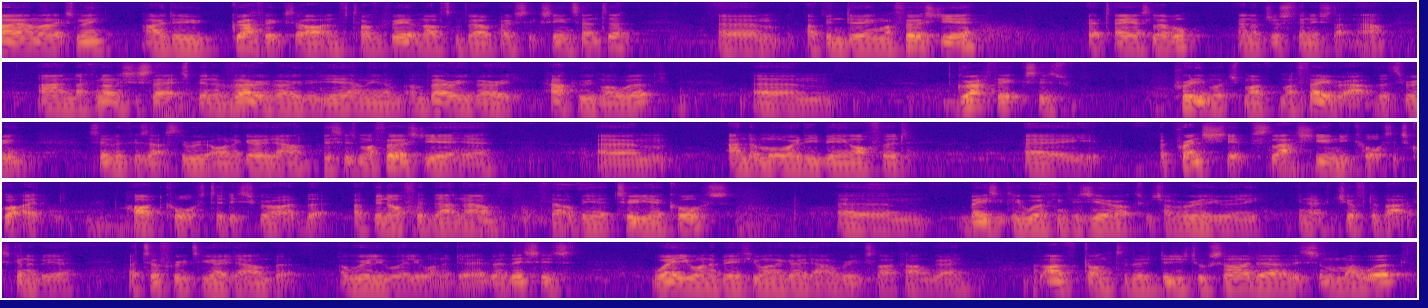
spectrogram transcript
Hi, I'm Alex Mee. I do graphics, art and photography at Melton Vale Post 16 Centre. Um, I've been doing my first year at AS level and I've just finished that now and I can honestly say it's been a very very good year. I mean I'm, I'm very very happy with my work. Um, graphics is pretty much my, my favourite out of the three simply because that's the route I want to go down. This is my first year here um, and I'm already being offered a apprenticeship slash uni course. It's quite a hard course to describe, but I've been offered that now. That'll be a two-year course, um, basically working for Xerox, which I'm really, really, you know, chuffed about. It's going to be a, a tough route to go down, but I really, really want to do it. But this is where you want to be if you want to go down routes like I'm going. I've gone to the digital side. Uh, this is some of my work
